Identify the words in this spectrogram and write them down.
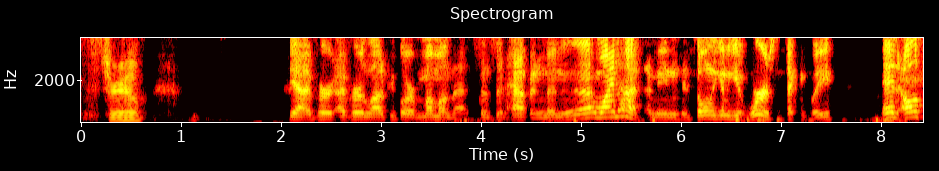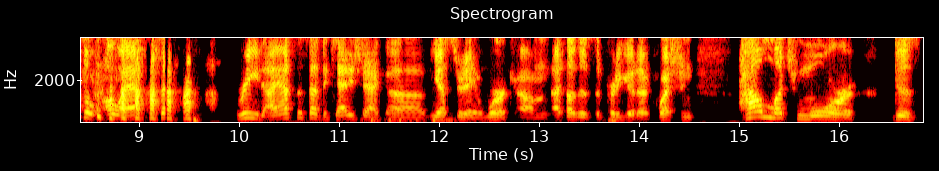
It's true. yeah, I've heard I've heard a lot of people are mum on that since it happened, and uh, why not? I mean, it's only going to get worse technically. And also, oh, I asked this, Reid. I asked this at the Caddyshack uh, yesterday at work. Um, I thought this is a pretty good uh, question. How much more does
